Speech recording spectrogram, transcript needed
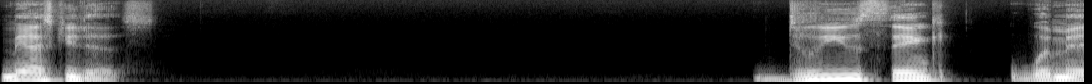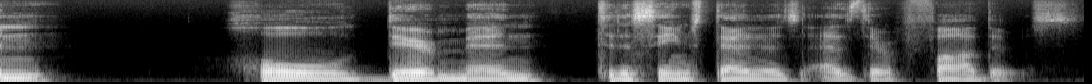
let me ask you this. Do you think women hold their men to the same standards as their fathers?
